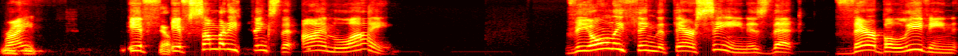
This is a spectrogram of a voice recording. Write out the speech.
Right? Mm-hmm. If yep. if somebody thinks that I'm lying, the only thing that they're seeing is that they're believing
